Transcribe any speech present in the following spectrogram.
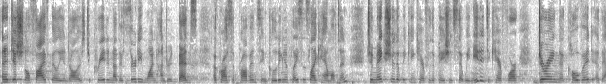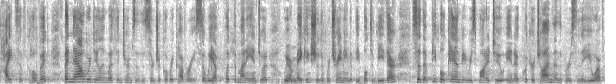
an additional $5 billion to create another 3,100 beds across the province, including in places like Hamilton, to make sure that we can care for the patients patients that we needed to care for during the COVID, uh, the heights of COVID, but now we're dealing with in terms of the surgical recovery. So we have put the money into it. We are making sure that we're training the people to be there so that people can be responded to in a quicker time than the person that you have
